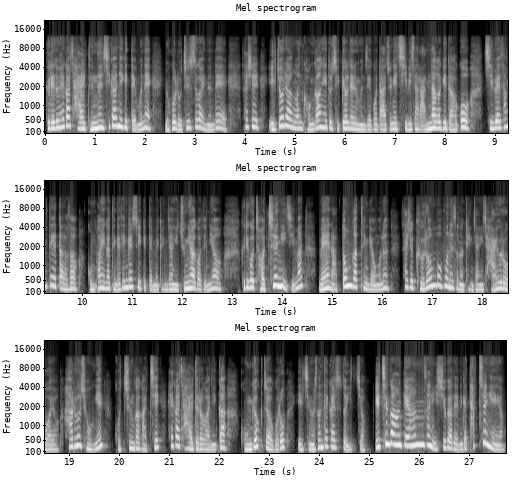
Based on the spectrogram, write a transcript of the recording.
그래도 해가 잘 드는 시간이기 때문에 요걸 놓칠 수가 있는데 사실 일조량은 건강에도 직결되는 문제고 나중에 집이 잘 안 나가기도 하고 집의 상태에 따라서 곰팡이 같은 게 생길 수 있기 때문에 굉장히 중요하거든요. 그리고 저층이지만 맨 앞동 같은 경우는 사실 그런 부분에서는 굉장히 자유로워요. 하루 종일 고층과 같이 해가 잘 들어가니까 공격적으로 1층을 선택할 수도 있죠. 1층과 함께 항상 이슈가 되는 게 탑층이에요.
